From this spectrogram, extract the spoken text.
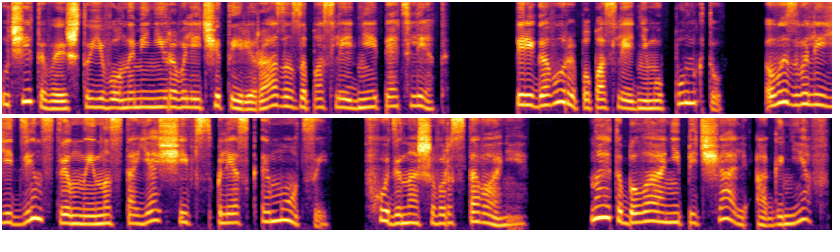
учитывая, что его номинировали четыре раза за последние пять лет. Переговоры по последнему пункту вызвали единственный настоящий всплеск эмоций в ходе нашего расставания. Но это была не печаль, а гнев.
